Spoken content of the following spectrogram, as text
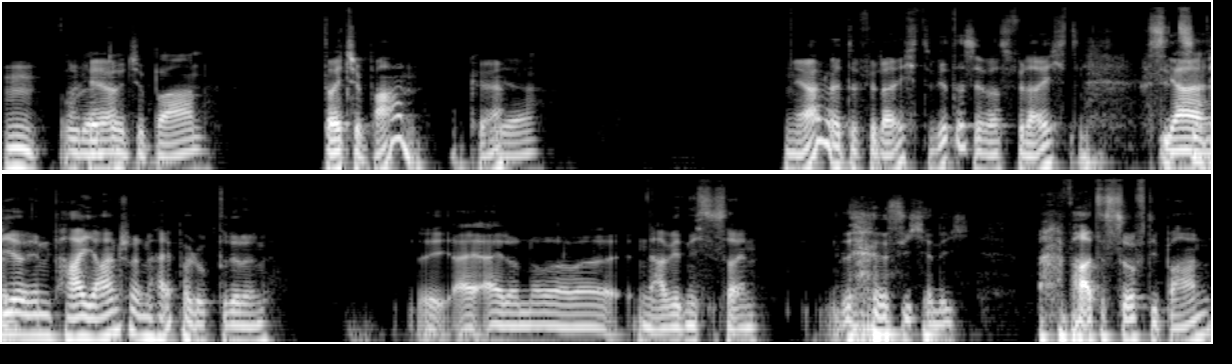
Oder okay, ja. Deutsche Bahn. Deutsche Bahn, okay. Ja. Ja, Leute, vielleicht wird das ja was. Vielleicht sitzen Ja. wir in ein paar Jahren schon in Hyperloop drinnen. I, I don't know, aber Na, wird nicht so sein. sicher nicht. Wartest du auf die Bahn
